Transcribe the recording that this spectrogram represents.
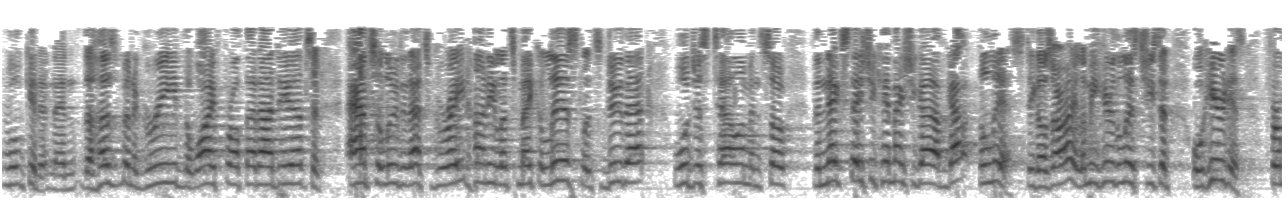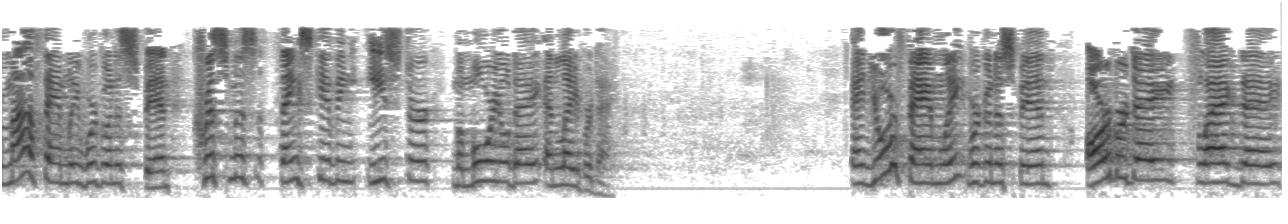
we'll get it. And the husband agreed. The wife brought that idea up, said, absolutely, that's great, honey. Let's make a list. Let's do that. We'll just tell them. And so the next day she came back, she got, I've got the list. He goes, all right, let me hear the list. She said, well, here it is. For my family, we're going to spend Christmas, Thanksgiving, Easter, Memorial Day, and Labor Day. And your family, we're going to spend Arbor Day, Flag Day,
